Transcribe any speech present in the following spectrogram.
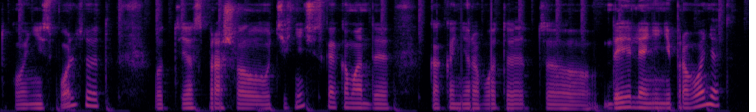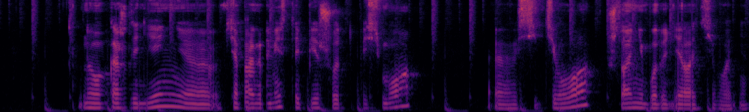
такого не используют. Вот я спрашивал у технической команды, как они работают. Дейли они не проводят, но каждый день э, все программисты пишут письмо Э, CTO, что они будут делать сегодня.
